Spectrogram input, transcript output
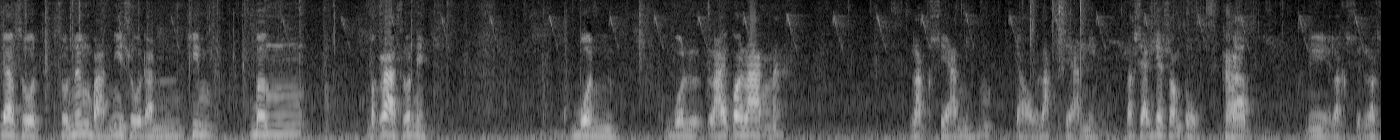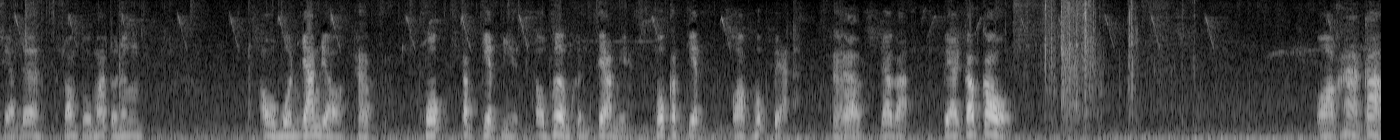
แล้วสูตรสูตรหนึ่งบาทนี่สูตรอันทิมเบิงบักลาสุดนี่ บนบนหลายกว่าล่างนะลักแสนนี่เจ้าลักแสนนี่ลักแสนแค่สองตัวครับ นี่ลักลักแสนเด้อสองตัวมาตัวหนึ่งเอาบนอย่างเดียวครับหกกับเจ็ดนี่ เอาเพิ่มขึ้นแต้มนี่หกกับเจ็ดออกหกแปดครับครับแล้วก็แปดกับเก้าออกห้าเก้า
